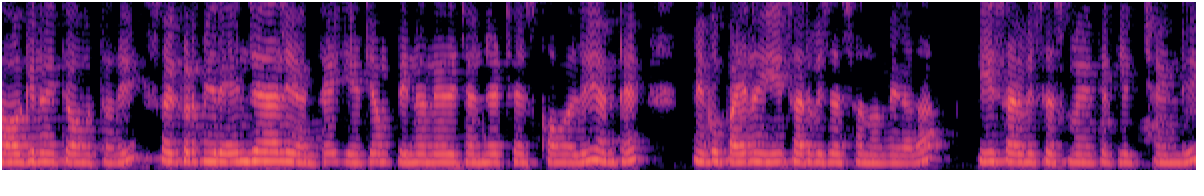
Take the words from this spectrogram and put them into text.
లాగిన్ అయితే అవుతుంది. సో ఇక్కడ మీరు ఏం చేయాలి అంటే ఏటీఎం పిన్ అనేది జనరేట్ చేసుకోవాలి. అంటే మీకు పైన ఈ సర్వీసెస్ అని ఉంది కదా ఈ సర్వీసెస్ మీద అయితే క్లిక్ చేయండి.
